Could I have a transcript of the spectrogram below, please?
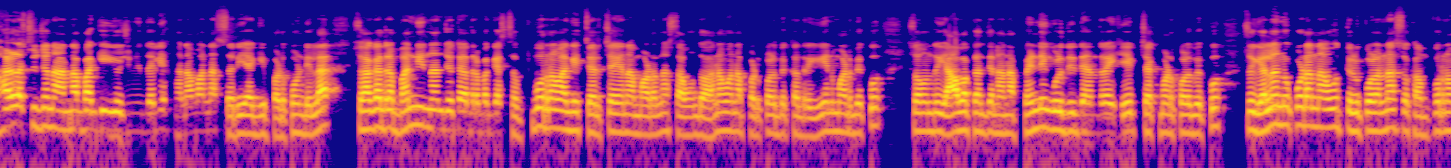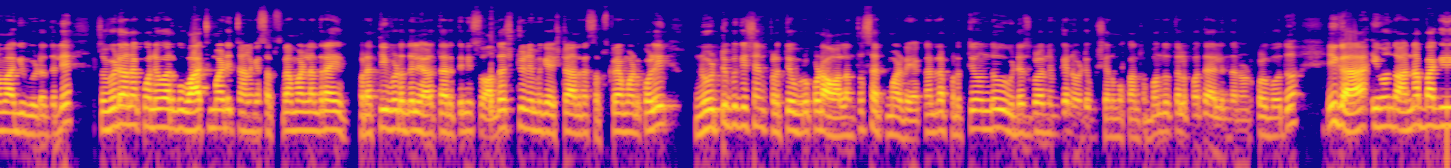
ಬಹಳಷ್ಟು ಜನ ಅನ್ನಭಾಗ್ಯ ಯೋಜನೆಯಲ್ಲಿ ಹಣವನ್ನ ಸರಿಯಾಗಿ ಪಡ್ಕೊಂಡಿಲ್ಲ. ಸೊ ಹಾಗಾದ್ರೆ ಬನ್ನಿ ನನ್ನ ಜೊತೆ ಅದ್ರ ಬಗ್ಗೆ ಸಂಪೂರ್ಣವಾಗಿ ಚರ್ಚೆಯನ್ನ ಮಾಡೋಣ. ಸೊ ಒಂದು ಹಣವನ್ನ ಪಡ್ಕೊಳ್ಬೇಕಂದ್ರೆ ಏನ್ ಮಾಡ್ಬೇಕು? ಸೊ ಒಂದು ಯಾವ ಕಂತಿನ ಹಣ ಪೆಂಡಿಂಗ್ ಉಳಿದಿದೆ ಅಂದ್ರೆ ಹೇಗ್ ಚೆಕ್ ಮಾಡ್ಕೊಳ್ಬೇಕು? ಸೊ ಎಲ್ಲಾನು ಕೂಡ ನಾವು ತಿಳ್ಕೊಳ್ಳೋಣ. ಸೊ ಸಂಪೂರ್ಣವಾಗಿ ವಿಡಿಯೋದಲ್ಲಿ. ಸೊ ವಿಡಿಯೋನ ಕೊನೆವರೆಗೂ ವಾಚ್ ಮಾಡಿ ಚಾನಲ್ಗೆ ಸಬ್ಸ್ಕ್ರೈಬ್ ಮಾಡ್ಲಿ ಅಂದ್ರೆ ಪ್ರತಿ ವಿಡಿಯೋದಲ್ಲಿ ಹೇಳ್ತಾ ಇರ್ತೀನಿ. ಸೊ ಆದಷ್ಟು ನಿಮಗೆ ಇಷ್ಟ ಆದ್ರೆ ಸಬ್ಸ್ಕ್ರೈಬ್ ಮಾಡ್ಕೊಳ್ಳಿ. ನೋಟಿಫಿಕೇಶನ್ ಪ್ರತಿಯೊಬ್ರು ಕೂಡ ಆಲ್ ಅಂತ ಸೆಟ್ ಮಾಡಿ. ಯಾಕಂದ್ರೆ ಪ್ರತಿಯೊಂದು ವಿಡಿಯೋಸ್ಗಳು ನಿಮಗೆ ನೋಟಿಫಿಕೇಶನ್ ಮುಖಾಂತರ ಬಂದು ತಲುಪತ್ತೆ, ಅಲ್ಲಿಂದ ನೋಡ್ಕೊಳ್ಬಹುದು ಈಗ ಈ ಒಂದು ಅನ್ನಭಾಗ್ಯ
